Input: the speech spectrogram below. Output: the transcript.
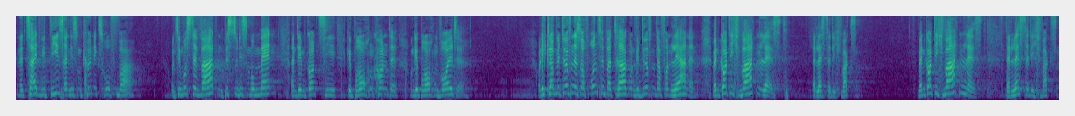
eine Zeit wie dies an diesem Königshof war. Und sie musste warten bis zu diesem Moment, an dem Gott sie gebrauchen konnte und gebrauchen wollte. Und ich glaube, wir dürfen es auf uns übertragen und wir dürfen davon lernen. Wenn Gott dich warten lässt, dann lässt er dich wachsen. Wenn Gott dich warten lässt, dann lässt er dich wachsen.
